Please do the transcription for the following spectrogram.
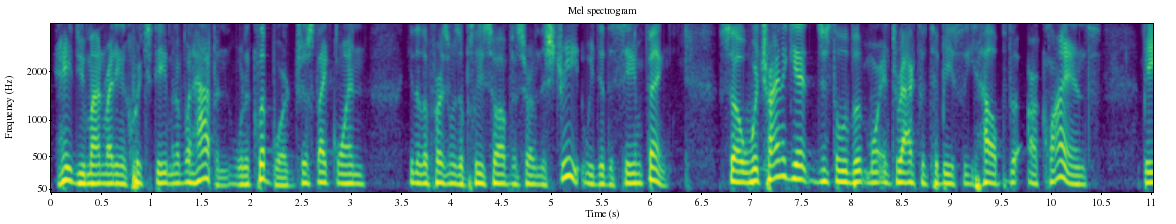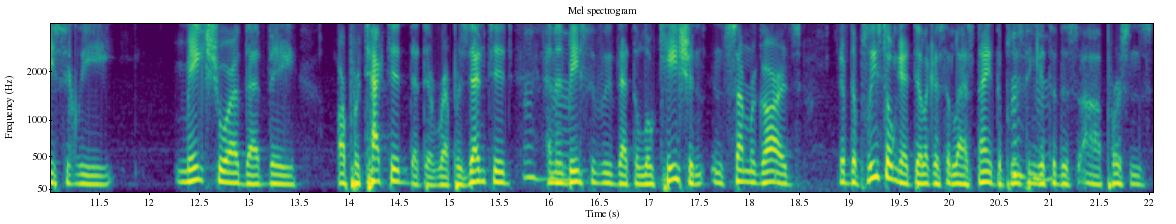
hey, do you mind writing a quick statement of what happened with a clipboard, just like when you know the person was a police officer on the street. We did the same thing. So we're trying to get just a little bit more interactive to basically help the, our clients basically make sure that they are protected, that they're represented, and then basically that the location, in some regards, if the police don't get there, like I said last night, the police didn't get mm-hmm. to this uh, person's.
